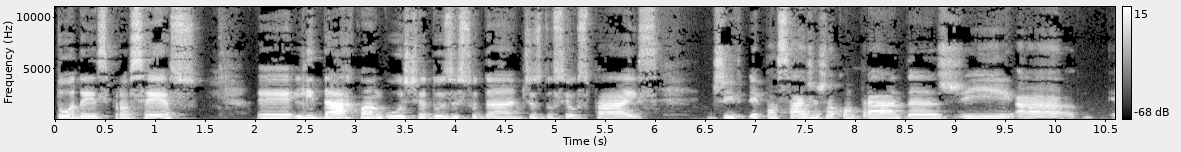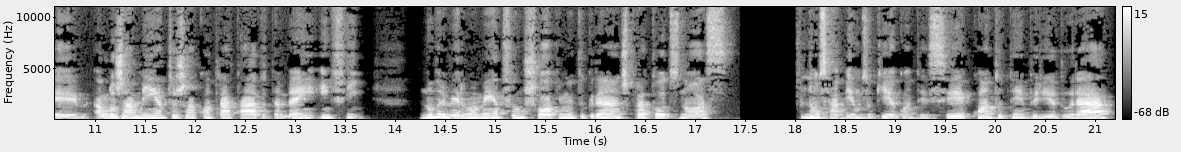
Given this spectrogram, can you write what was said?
todo esse processo, é, lidar com a angústia dos estudantes, dos seus pais, de, de passagens já compradas, de a, é, alojamento já contratado também, enfim. No primeiro momento foi um choque muito grande para todos nós. Não sabíamos o que ia acontecer, quanto tempo iria durar.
